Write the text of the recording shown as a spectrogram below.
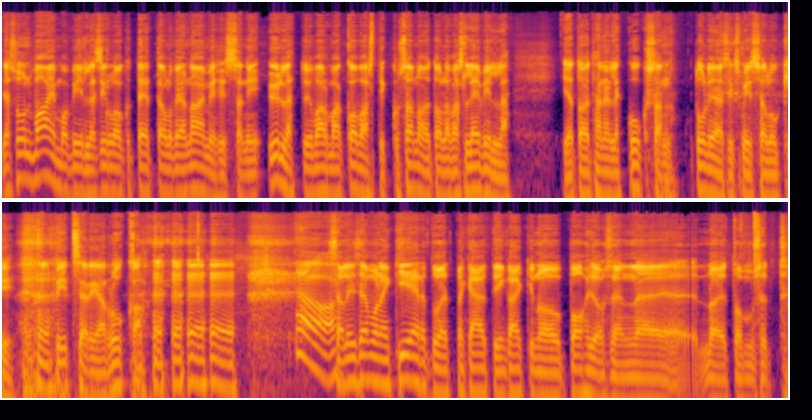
Ja sun vaimo Ville silloin, kun te ette ollut vielä naimisissa, niin yllättyi varmaan kovasti, kun sanoit olevas levillä ja toit hänelle kuksan tuliaisiksi, missä luki pizzeria Ruka. Joo. Se oli semmoinen kiertu, että me käytiin kaikki nuo pohjoisen noin tuommoiset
